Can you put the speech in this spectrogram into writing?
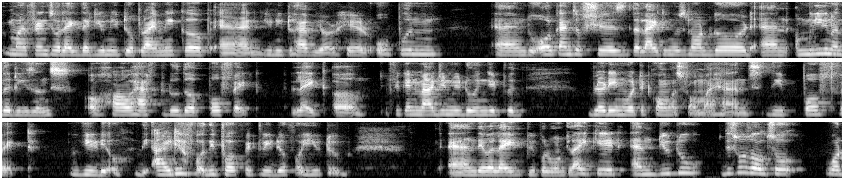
my friends were like that you need to apply makeup and you need to have your hair open and do all kinds of shits. The lighting was not good and a million other reasons of how I have to do the perfect. Like um if you can imagine me doing it with bloody inverted commas from my hands, the perfect video, the idea for the perfect video for YouTube. And they were like people won't like it. And due to this was also what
